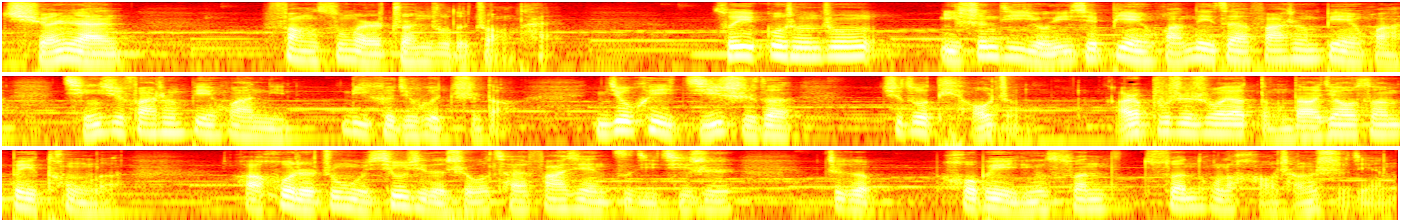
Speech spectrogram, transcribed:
全然放松而专注的状态。所以过程中。你身体有一些变化，内在发生变化，情绪发生变化，你立刻就会知道，你就可以及时的去做调整，而不是说要等到腰酸背痛了，啊，或者中午休息的时候才发现自己其实这个后背已经酸酸痛了好长时间了。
